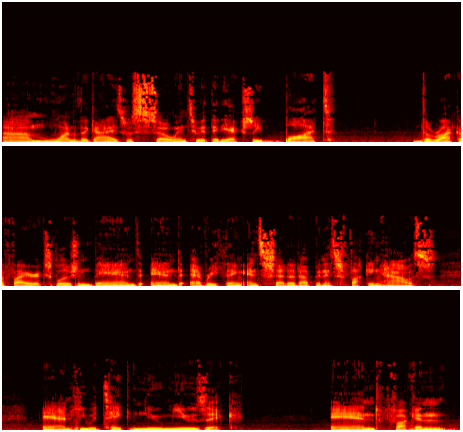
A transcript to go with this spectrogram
Um, one of the guys was so into it that he actually bought the Rockafire explosion band and everything and set it up in his fucking house. And he would take new music and fucking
